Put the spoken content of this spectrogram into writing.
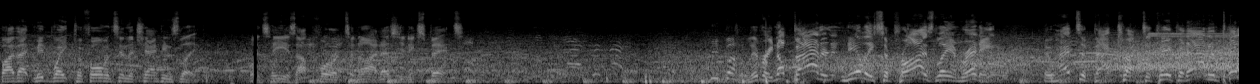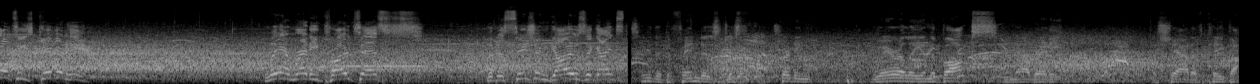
by that midweek performance in the Champions League. He is up for it tonight, as you'd expect. Delivery, not bad, and it nearly surprised Liam Reddy, who had to backtrack to keep it out, and penalties given here. Liam Reddy protests. The decision goes against... See the defenders just treading warily in the box, and now Reddy, a shout of keeper.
